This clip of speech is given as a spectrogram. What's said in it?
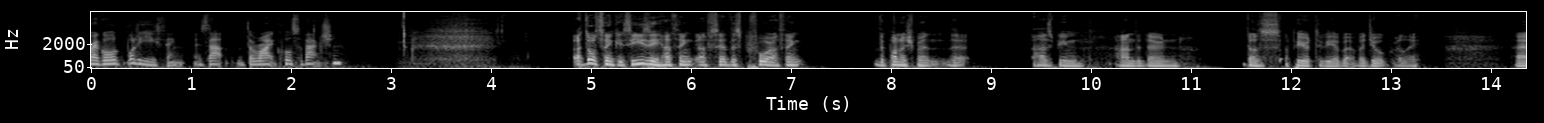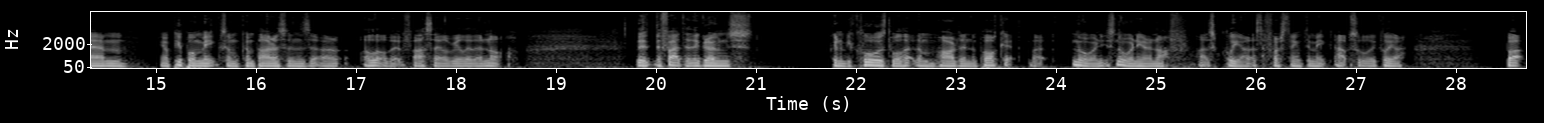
Gregor, what do you think? Is that the right course of action? I don't think it's easy. I think I've said this before. I think the punishment that has been handed down does appear to be a bit of a joke, really. Um, you know, people make some comparisons that are a little bit facile. Really, they're not the the fact that the ground's going to be closed will hit them hard in the pocket, but nowhere it's nowhere near enough. That's clear. That's the first thing to make absolutely clear. But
